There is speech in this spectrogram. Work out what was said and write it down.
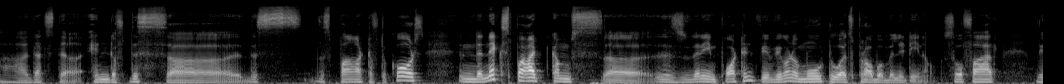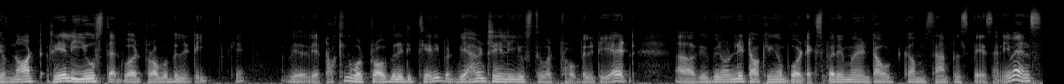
Uh, that's the end of this uh, this this part of the course. And the next part comes uh, is very important. We, we're going to move towards probability now. So far we have not really used that word probability okay? We are, we are talking about probability theory but we haven't really used the word probability yet. Uh, we've been only talking about experiment outcome sample space and events.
